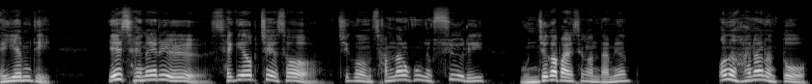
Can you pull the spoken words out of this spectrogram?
AMD 의 세네를 세 개 업체에서 지금 3나노 공정 수율이 문제가 발생한다면 어느 하나는 또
